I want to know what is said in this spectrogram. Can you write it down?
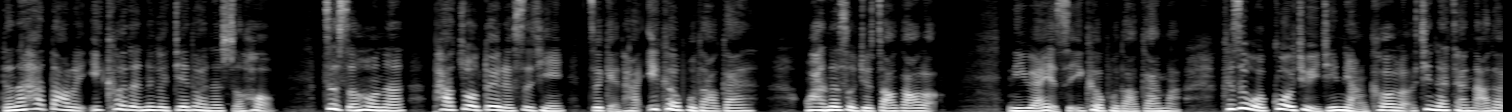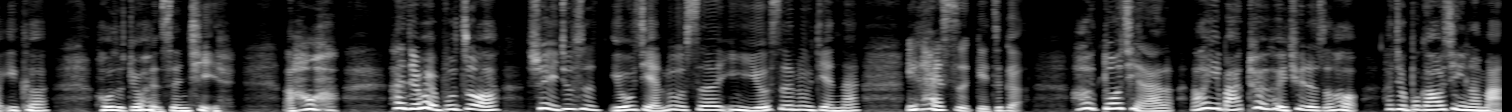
等到他到了一颗的那个阶段的时候，这时候呢，他做对的事情，只给他一颗葡萄干，哇，那时候就糟糕了。你原来也是一颗葡萄干嘛，可是我过去已经两颗了，现在才拿到一颗，猴子就很生气，然后 他就会不做，所以就是由俭入奢易，由奢入俭难。一开始给这个，然后多起来了，然后一把它退回去的时候，他就不高兴了嘛。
